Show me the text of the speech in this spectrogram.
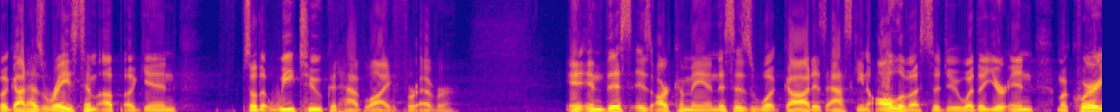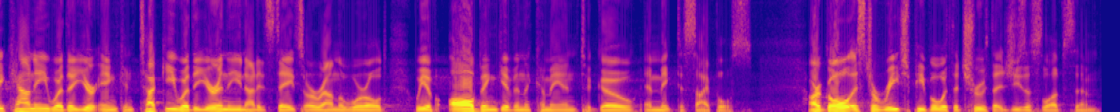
but God has raised him up again so that we too could have life forever. And, this is our command. This is what God is asking all of us to do, whether you're in McCreary County, whether you're in Kentucky, whether you're in the United States or around the world. We have all been given the command to go and make disciples. Our goal is to reach people with the truth that Jesus loves them.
